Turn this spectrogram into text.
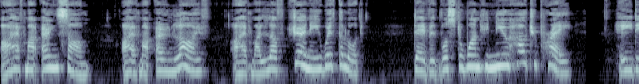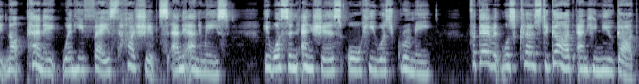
I have my own psalm. I have my own life. I have my love journey with the Lord. David was the one who knew how to pray. He did not panic when he faced hardships and enemies. He wasn't anxious or he was gloomy. For David was close to God and he knew God.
